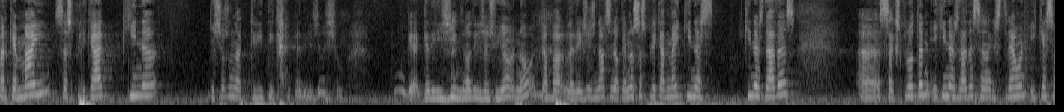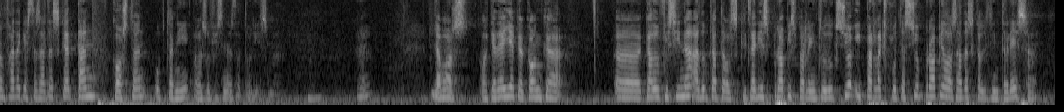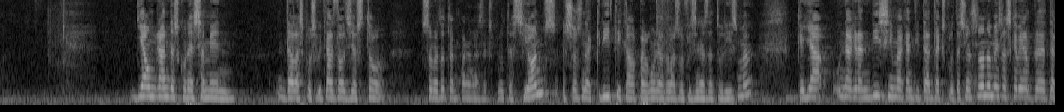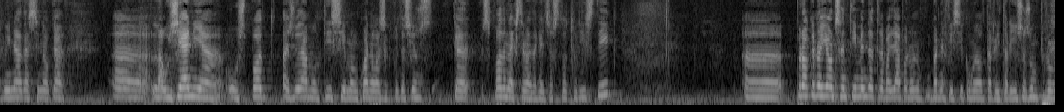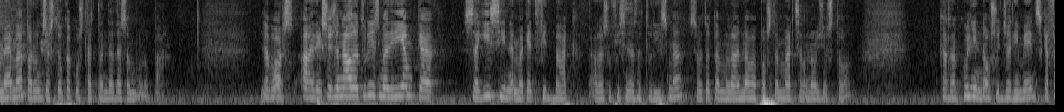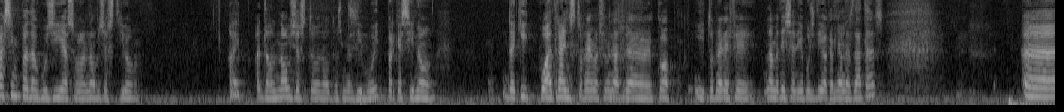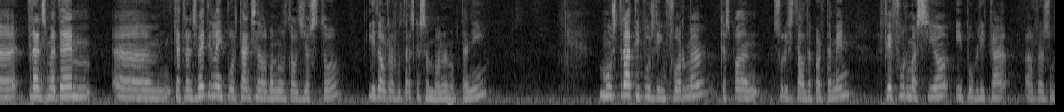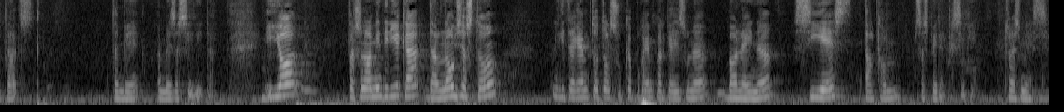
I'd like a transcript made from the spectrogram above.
perquè mai s'ha explicat quina i això és una crítica que dirigeixo que, que dirigim, no dirigeixo jo no? cap a la direcció general, sinó que no s'ha explicat mai quines, quines dades eh, s'exploten i quines dades se n'extreuen i què se'n fa d'aquestes dades que tant costen obtenir a les oficines de turisme eh? llavors, el que deia que com que eh, cada oficina ha adoptat els criteris propis per la introducció i per l'explotació pròpia de les dades que els interessa. Hi ha un gran desconeixement de les possibilitats del gestor, sobretot en quant a les explotacions, això és una crítica per algunes de les oficines de turisme, que hi ha una grandíssima quantitat d'explotacions, no només les que venen predeterminades, sinó que eh, l'Eugènia us pot ajudar moltíssim en quant a les explotacions que es poden extreure d'aquest gestor turístic, eh, però que no hi ha un sentiment de treballar per un benefici comú del territori. Això és un problema per un gestor que ha costat tant de desenvolupar. Llavors, a la Direcció General de Turisme diríem que seguissin amb aquest feedback a les oficines de turisme, sobretot amb la nova posta en marxa del nou gestor, que recullin nous suggeriments, que facin pedagogia sobre la nova gestió ai, del nou gestor del 2018, perquè si no, d'aquí quatre anys tornem a fer un altre cop i tornaré a fer la mateixa diapositiva canviant les dates. Eh, transmetem, eh, que transmetin la importància del bon ús del gestor i dels resultats que se'n volen obtenir. Mostrar tipus d'informe que es poden sol·licitar al departament, fer formació i publicar els resultats també amb més assiduïtat. I jo personalment diria que del nou gestor li traguem tot el suc que puguem perquè és una bona eina si és tal com s'espera que sigui. Res més.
